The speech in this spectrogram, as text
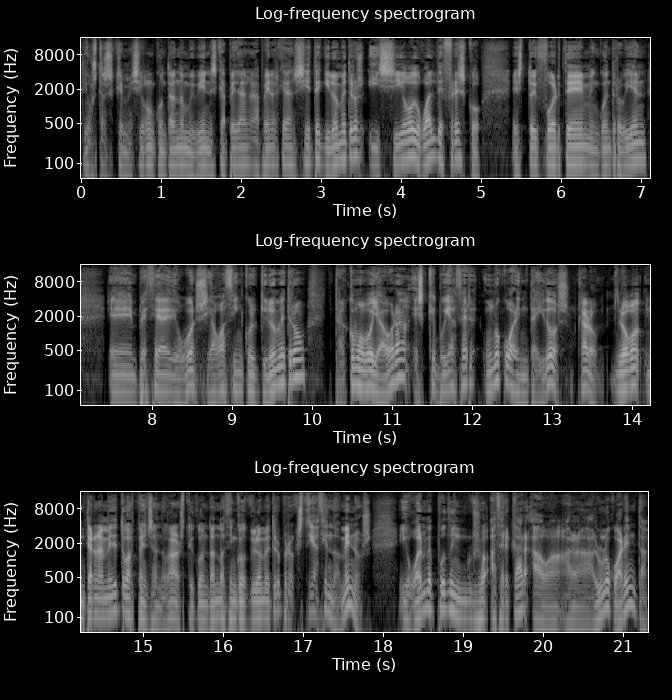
digo, ostras, es que me sigo encontrando muy bien, es que apenas, quedan 7 kilómetros y sigo igual de fresco, estoy fuerte, me encuentro bien, eh, empecé a, digo, bueno, si hago a 5 el kilómetro, tal como voy ahora, es que voy a hacer 1.42. Claro, luego internamente tú vas pensando, claro, estoy contando 5 kilómetros, pero que estoy haciendo a menos. Igual me puedo incluso acercar al 1.40.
